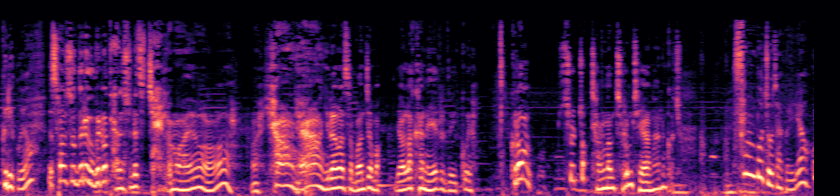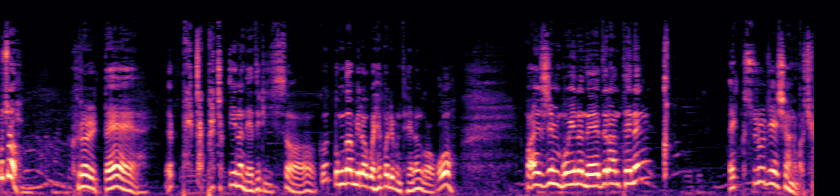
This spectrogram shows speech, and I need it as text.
그리고요? 선수들이 의외로 단순해서 잘 넘어와요. 어, 형, 형 이러면서 먼저 막 연락하는 애들도 있고요. 그럼 술적 장난처럼 제안하는 거죠. 승부 조작을요? 그죠? 그럴 때 팔짝팔짝 뛰는 애들이 있어. 그 농담이라고 해버리면 되는 거고 관심 보이는 애들한테는 액수를 제시하는 거죠.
